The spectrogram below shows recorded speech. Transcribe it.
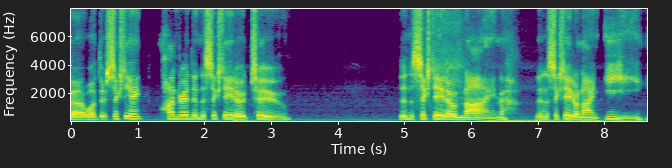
uh, well, there's 6800, then the 6802, then the 6809, then the 6809E.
